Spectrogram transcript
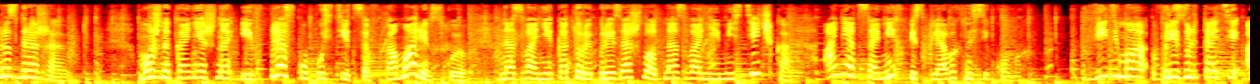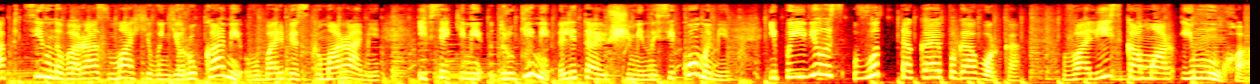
раздражают. Можно, конечно, и в пляску пуститься в Камаринскую, название которой произошло от названия местечка, а не от самих писклявых насекомых. Видимо, в результате активного размахивания руками в борьбе с комарами и всякими другими летающими насекомыми и появилась вот такая поговорка «Вались, комар и муха».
